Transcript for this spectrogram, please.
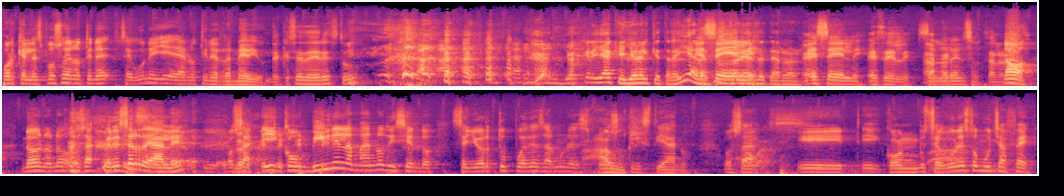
Porque el esposo ya no tiene, según ella, ya no tiene remedio. ¿De qué sede eres tú? Yo creía que yo era el que traía las historias SL. de terror. SL. SL. San Lorenzo. San Lorenzo. No, no, no, no. O sea, pero ese es real, ¿eh? O sea, y con Biblia en la mano diciendo, Señor, tú puedes darme un esposo Ouch. cristiano. O sea, y, y con, según esto, mucha fe.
